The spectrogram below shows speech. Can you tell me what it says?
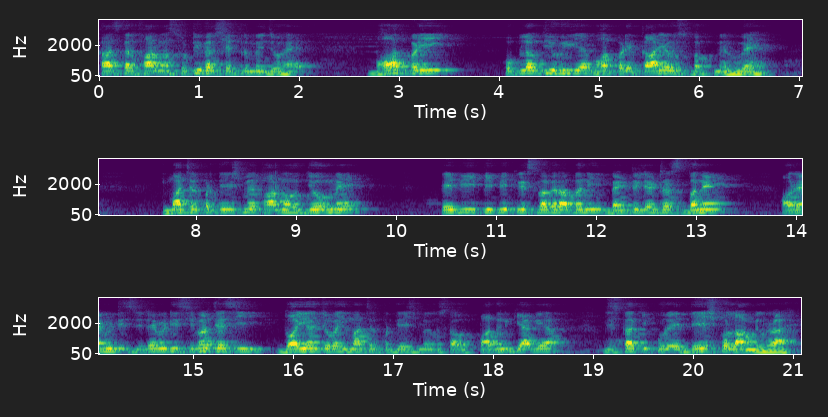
खासकर फार्मास्यूटिकल क्षेत्र में जो है, बहुत बड़ी उपलब्धि हुई है, बहुत बड़े कार्य उस वक्त में हुए हैं। हिमाचल प्रदेश में फार्मा उद्योग में पेपी पीपी किट्स वगैरह बनी, वेंटिलेटर्स बने और रेमडी रेमडीसिवर जैसी दवाइयाँ जो है हिमाचल प्रदेश में उसका उत्पादन किया गया, जिसका कि पूरे देश को लाभ मिल रहा है।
